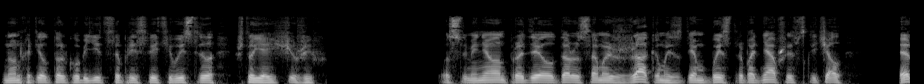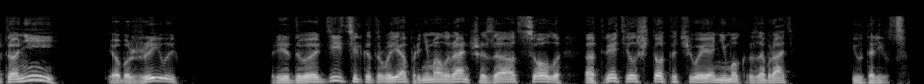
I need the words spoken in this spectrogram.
но он хотел только убедиться при свете выстрела, что я еще жив. После меня он проделал то же самое с Жаком и затем, быстро поднявшись, вскричал «Это они! И оба живы!» Предводитель, которого я принимал раньше за отцола, ответил что-то, чего я не мог разобрать, и удалился.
